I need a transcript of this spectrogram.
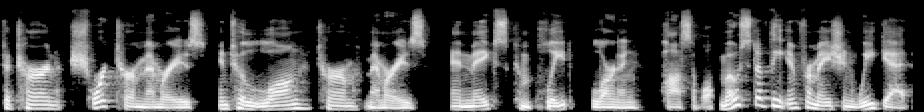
to turn short term memories into long term memories and makes complete learning possible. Most of the information we get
